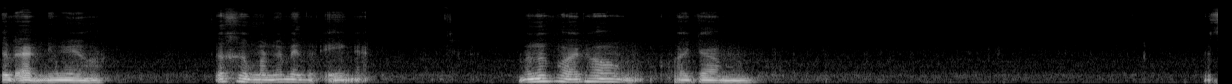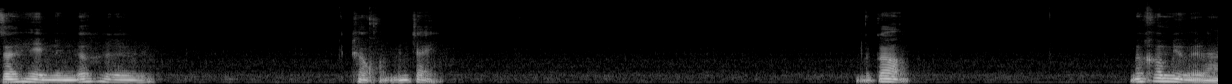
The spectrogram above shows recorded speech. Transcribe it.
อึดอัดยังไงวะก็คือมันไม่เป็นตัวเองอะมันต้องคอยท่องคอยจำจะเหตุหนึ่งก็คือ ข่าวความมั่นใจ แล้วก็ ไม่ค่อยมีเวลา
